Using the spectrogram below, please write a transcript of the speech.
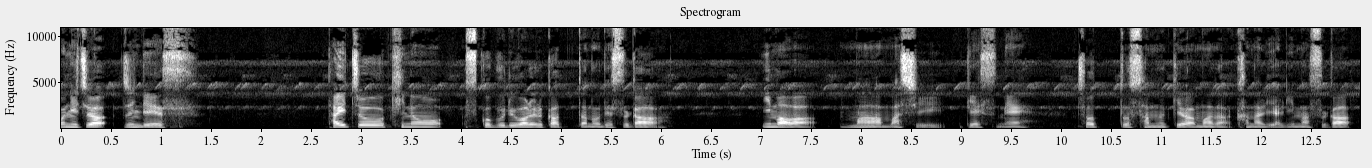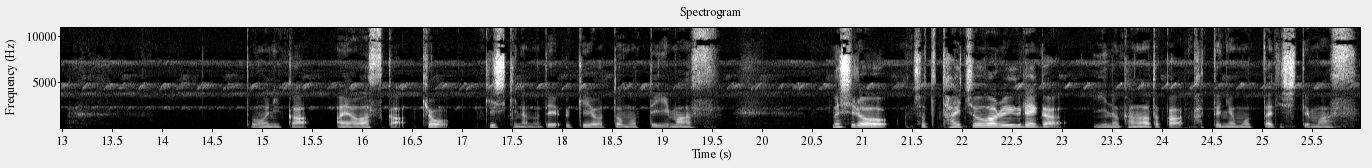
こんにちは、ジンです。体調昨日すこぶり悪かったのですが、今はまあマシですね。ちょっと寒気はまだかなりありますが、どうにかあやわすか今日儀式なので受けようと思っています。むしろちょっと体調悪いぐらいがいいのかなとか勝手に思ったりしてます。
